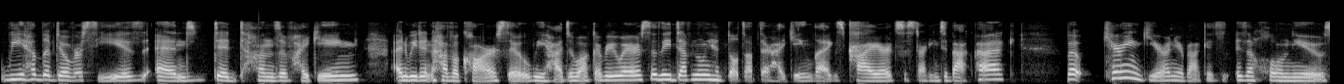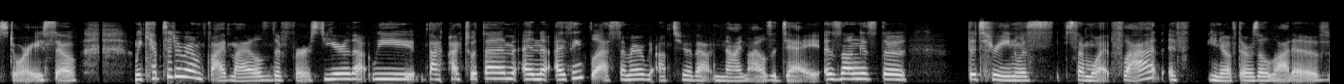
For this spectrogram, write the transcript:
we had lived overseas and did tons of hiking and we didn't have a car so we had to walk everywhere. So they definitely had built up their hiking legs prior to starting to backpack. But carrying gear on your back is, is a whole new story. So we kept it around five miles the first year that we backpacked with them. And i think last summer we up to about nine miles a day. As long as the the terrain was somewhat flat. If you know if there was a lot of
